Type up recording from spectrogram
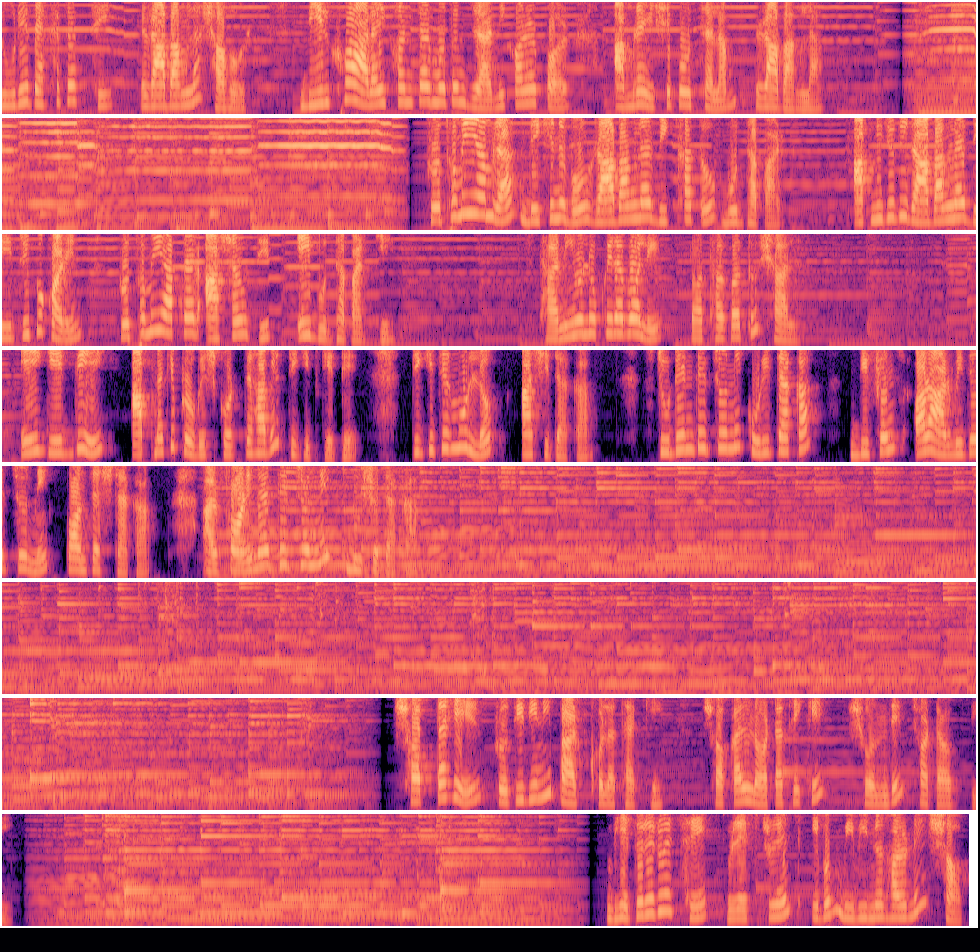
দূরে দেখা যাচ্ছে রাবাংলা শহর। দীর্ঘ আড়াই ঘণ্টার মতন জার্নি করার পর আমরা এসে পৌঁছালাম রাবাংলা। প্রথমেই আমরা দেখে নেব রা বাংলার বিখ্যাত বুদ্ধা পার্ক। আপনি যদি রা বাংলায় ডে ট্রিপও করেন, প্রথমেই আপনার আসা উচিত এই বুদ্ধা পার্কে। স্থানীয় লোকেরা বলে, তথাগত শাল। এই গেট দিয়েই আপনাকে প্রবেশ করতে হবে টিকিট কেটে টিকিটের মূল্য আশি টাকা। স্টুডেন্টদের জন্য কুড়ি টাকা ডিফেন্স আর আর্মিদের জন্য পঞ্চাশ টাকা। আর ফরেনারদের জন্য দুশো টাকা। সপ্তাহের প্রতিদিনই পার্ক খোলা থাকে, সকাল নটা থেকে সন্ধে ছটা অবধি। ভেতরে রয়েছে রেস্টুরেন্ট এবং বিভিন্ন ধরনের শপ।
